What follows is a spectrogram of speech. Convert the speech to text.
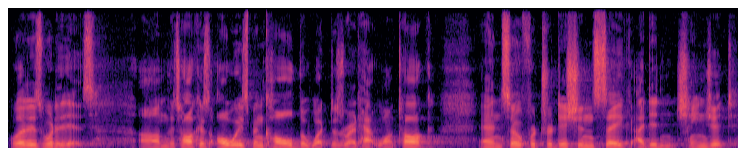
well, it is what it is. Um, the talk has always been called the What Does Red Hat Want talk. And so for tradition's sake, I didn't change it.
